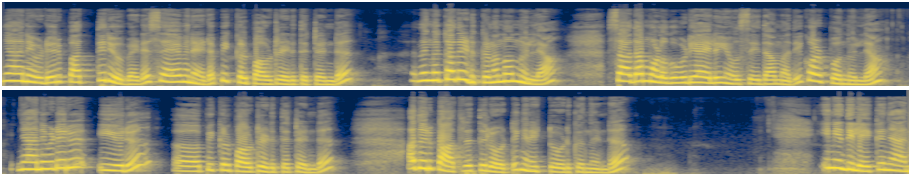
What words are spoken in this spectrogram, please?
ഞാനിവിടെ ഒരു പത്ത് രൂപയുടെ സേവനയുടെ പിക്കിൾ പൗഡർ എടുത്തിട്ടുണ്ട്. നിങ്ങൾക്കത് എടുക്കണമെന്നൊന്നുമില്ല. സാധാ മുളക് പൊടി ആയാലും യൂസ് ചെയ്താൽ മതി കുഴപ്പമൊന്നുമില്ല. ഞാനിവിടെ ഒരു ഈ ഒരു പിക്കിൾ പൗഡർ എടുത്തിട്ടുണ്ട്. അതൊരു പാത്രത്തിലോട്ട് ഇങ്ങനെ ഇട്ട് കൊടുക്കുന്നുണ്ട്. ഇനി ഇതിലേക്ക് ഞാൻ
